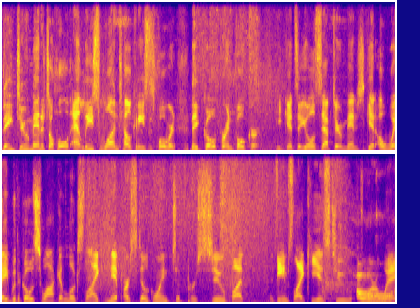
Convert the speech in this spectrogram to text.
They do manage to hold at least one telekinesis forward. They go for Invoker. He gets a Yule Scepter, manages to get away with a Ghost Walk, it looks like. Nip are still going to pursue, but it seems like he is too far Oh. away.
